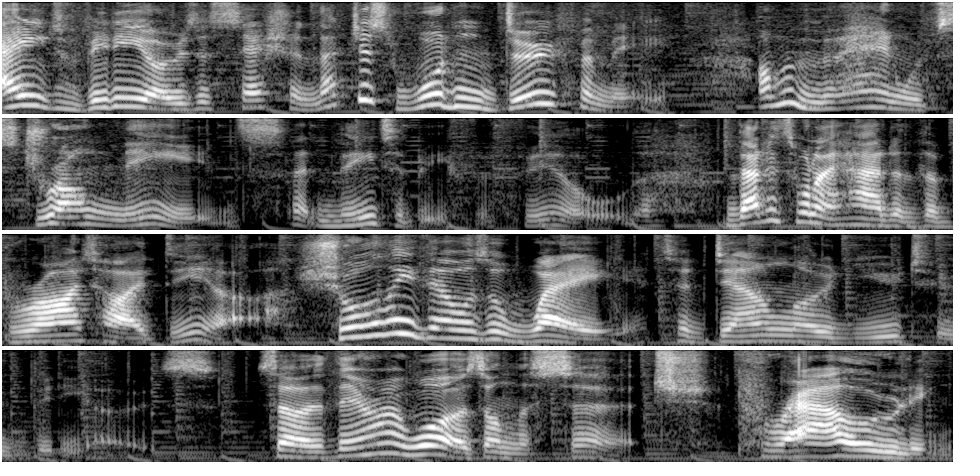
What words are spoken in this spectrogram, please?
eight videos a session. That just wouldn't do for me. I'm a man with strong needs that need to be fulfilled. That is when I had the bright idea. Surely there was a way to download YouTube videos. So there I was on the search, prowling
